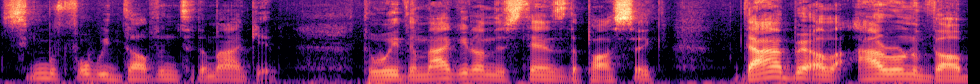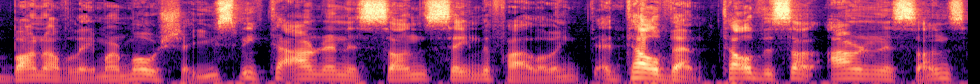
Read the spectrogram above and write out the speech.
See, before we delve into the Magid, the way the Magid understands the pasuk, Daber al Aaron v'albanav le'mar Moshe. You speak to Aaron and his sons, saying the following, and tell them, tell the son, Aaron and his sons,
